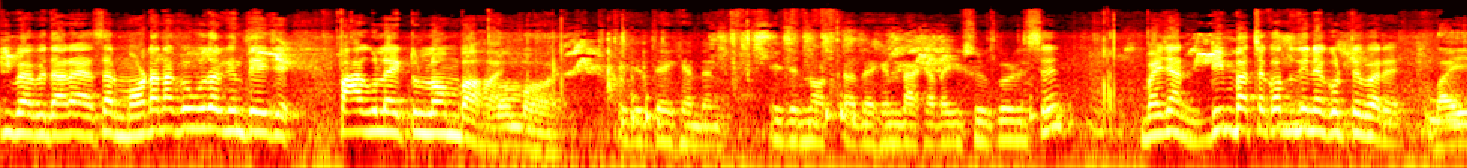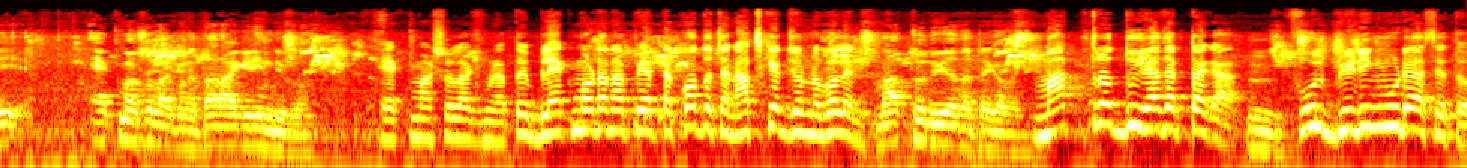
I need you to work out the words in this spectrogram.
কীভাবে দাঁড়ায় আছে আর মডানা কবুতর কিন্তু এই যে পাগুলা একটু লম্বা হয়। লম্বা হয়। এই যে দেখেন নেন এই যে নটটা দেখেন ডাকাডাকি শুরু করেছে। ভাইজান ডিম বাচ্চা কতদিনে করতে পারে? ভাই এক মাসও লাগবে না তার আগে ঋণ দিব। এক মাসও লাগবে না। তো ব্ল্যাক পেয়ারটা কত চান? আজকের জন্য বলেন। মাত্র দুই হাজার টাকা মাত্র দুই হাজার টাকা। ফুল ব্রিডিং মুডে আছে তো?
